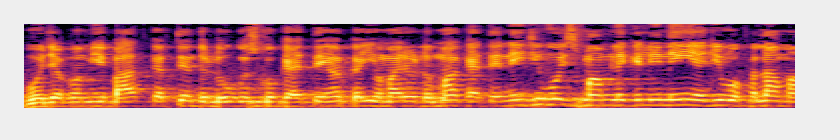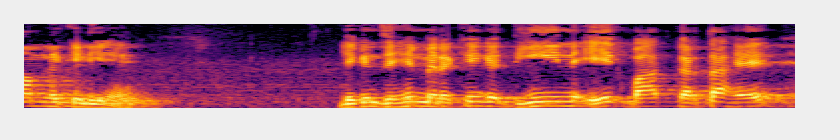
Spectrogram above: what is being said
وہ جب ہم یہ بات کرتے ہیں تو لوگ اس کو کہتے ہیں اور کئی ہمارے علماء کہتے ہیں، نہیں جی وہ اس معاملے کے لیے نہیں ہے جی وہ فلاں معاملے کے لیے ہے۔ لیکن ذہن میں رکھیں کہ دین ایک بات کرتا ہے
